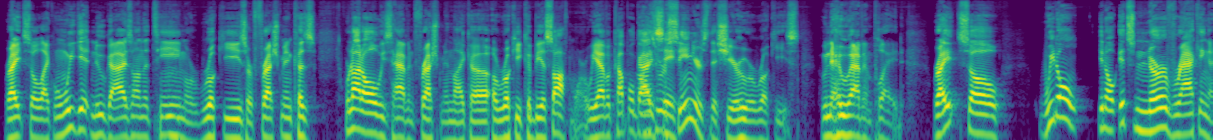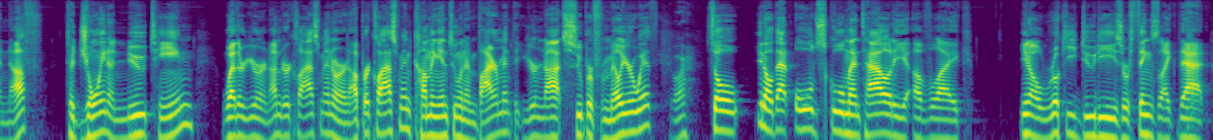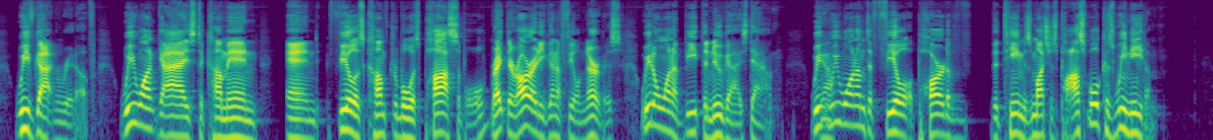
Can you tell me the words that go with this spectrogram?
right? So like when we get new guys on the team, or rookies or freshmen, because we're not always having freshmen. Like a, a rookie could be a sophomore. We have a couple guys who are seniors this year who are rookies who who haven't played, right? So we don't, you know, it's nerve wracking enough to join a new team, whether you're an underclassman or an upperclassman coming into an environment that you're not super familiar with. Sure. So, you know, that old school mentality of like, you know, rookie duties or things like that, we've gotten rid of. We want guys to come in and feel as comfortable as possible, right? They're already going to feel nervous. We don't want to beat the new guys down. We, Yeah. we want them to feel a part of the team as much as possible because we need them.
